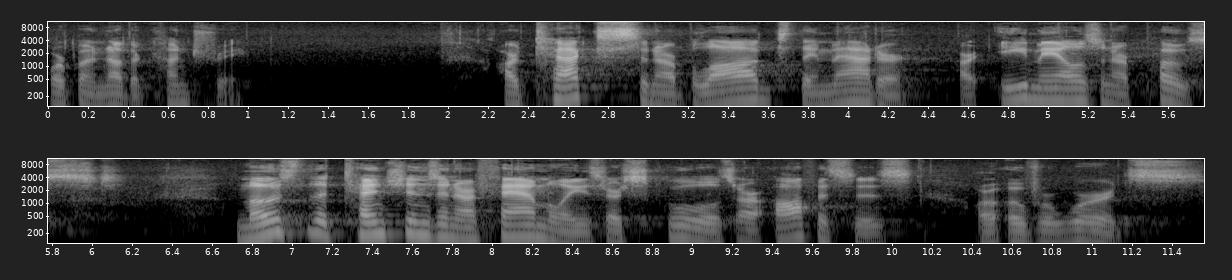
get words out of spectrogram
or from another country? Our texts and our blogs, they matter. Our emails and our posts. Most of the tensions in our families, our schools, our offices are over words.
